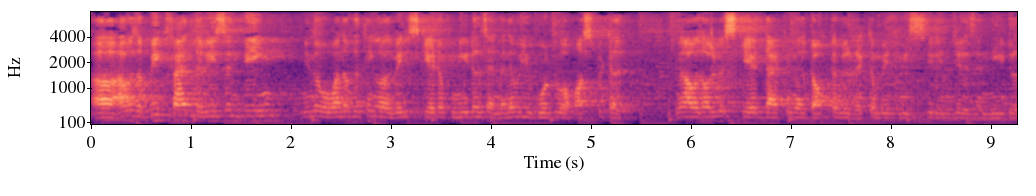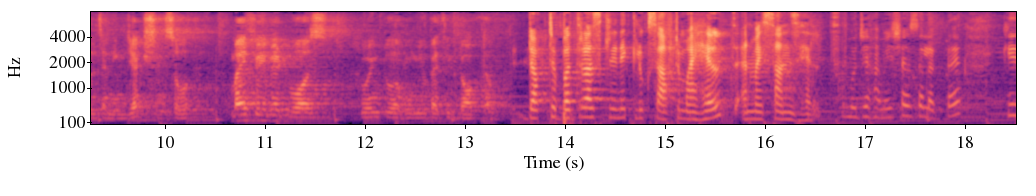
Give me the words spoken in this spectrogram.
Uh, I was a big fan. The reason being, you know, one of the things I was very scared of needles, and whenever you go to a hospital, you know, I was always scared that you know the doctor will recommend me syringes and needles and injections. So my favorite was going to a homeopathic doctor. Dr. Batra's clinic looks after my health and my son's health. मुझे हमेशा ऐसा लगता है कि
